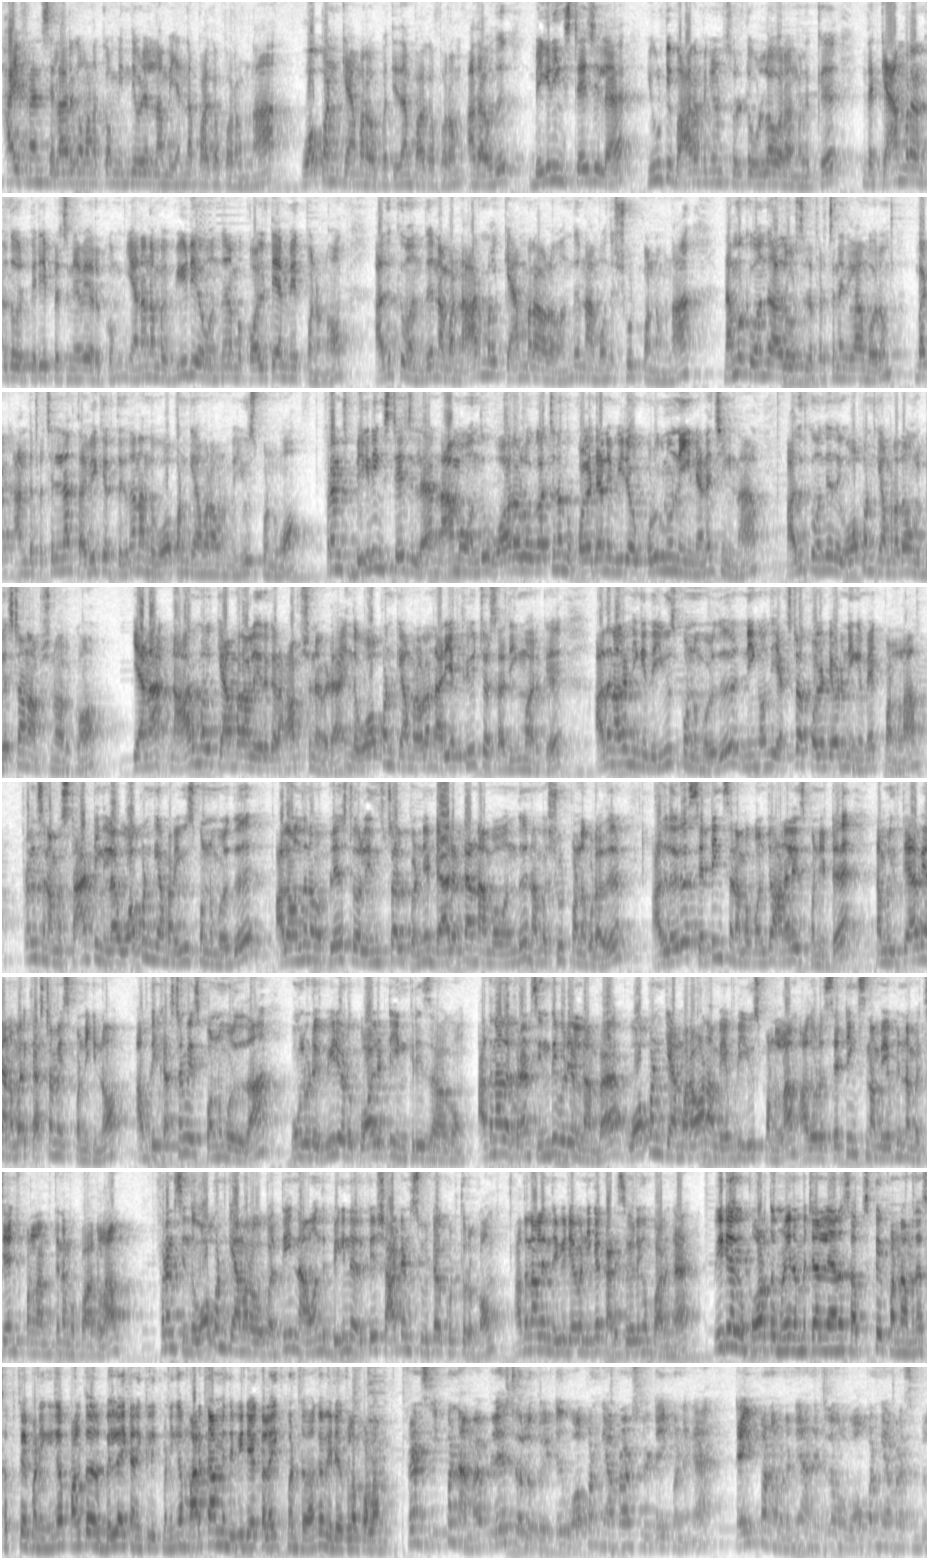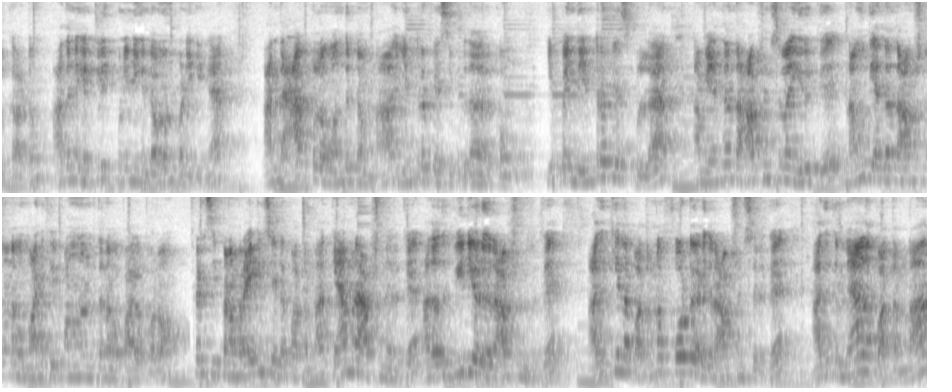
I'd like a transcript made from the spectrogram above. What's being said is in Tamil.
ஹாய் ஃப்ரெண்ட்ஸ் எல்லாருக்கும் வணக்கம். இந்த வீடியோவில் நம்ம என்ன பார்க்க போகிறோம்னா ஓப்பன் கேமராவை பற்றி தான் பார்க்க போகிறோம் அதாவது பிகினிங் ஸ்டேஜில் யூடியூப் ஆரம்பிக்கணும்னு சொல்லிட்டு உள்ள வரவங்களுக்கு இந்த கேமரான்றது ஒரு பெரிய பிரச்சனையாகவே இருக்கும். ஏன்னா நம்ம வீடியோ வந்து நம்ம குவாலிட்டியாக மேக் பண்ணணும். அதுக்கு வந்து நம்ம நார்மல் கேமராவில் வந்து நம்ம வந்து ஷூட் பண்ணோம்னா நமக்கு வந்து அதில் ஒரு சில பிரச்சனைகள்லாம் வரும். பட் அந்த பிரச்சனைலாம் தவிக்கிறதுக்கு தான் அந்த ஓப்பன் கேமராவை நம்ம யூஸ் பண்ணுவோம். ஃப்ரெண்ட்ஸ் பிகினிங் ஸ்டேஜில் நாம் வந்து ஓரளவுக்காச்சும் நம்ம குவாலிட்டியான வீடியோ கொடுக்கணும்னு நீங்கள் நினச்சிங்கன்னா அதுக்கு வந்து அந்த ஓப்பன் கேமரா தான் உங்களுக்கு பெஸ்ட்டான ஆப்ஷனாக இருக்கும். ஏன்னா நார்மல் கேமராவில் இருக்கிற ஆப்ஷனை விட இந்த ஓப்பன் கேமராவில் நிறைய ஃபியூச்சர்ஸ் அதிகமாக இருக்குது அதனால் நீங்கள் இதை யூஸ் பண்ணும்போது நீங்கள் வந்து எக்ஸ்ட்ரா குவாலிட்டியோட நீங்கள் மேக் பண்ணலாம். ஃப்ரெண்ட்ஸ் நம்ம ஸ்டார்டிங்கில் ஓப்பன் கேமரா யூஸ் பண்ணும்போது அதை வந்து நம்ம ப்ளே ஸ்டோரில் இன்ஸ்டால் பண்ணி டேரெக்டாக நம்ம வந்து நம்ம ஷூட் பண்ணக்கூடாது. அதில் இருக்கிற செட்டிங்ஸை நம்ம கொஞ்சம் அனலைஸ் பண்ணிவிட்டு நம்மளுக்கு தேவையான மாதிரி கஸ்டமைஸ் பண்ணிக்கணும். அப்படி கஸ்டமைஸ் பண்ணும்போது தான் உங்களுடைய வீடியோட குவாலிட்டி இன்க்ரீஸ் ஆகும். அதனால் ஃப்ரெண்ட்ஸ் இந்த வீடியோவில் நம்ம ஓப்பன் கேமராவை நம்ம எப்படி யூஸ் பண்ணலாம்? அதோட செட்டிங்ஸ் நம்ம எப்படி நம்ம சேஞ்ச் பண்ணலாம்னு நம்ம பார்க்கலாம். ஃப்ரெண்ட்ஸ் இந்த ஓப்பன் கேமராவை பற்றி நான் வந்து பிகினருக்கு ஷார்ட் அண்ட் ஸ்வீட்டாக கொடுத்துருக்கோம். அதனால் இந்த வீடியோவை நீங்கள் கடைசி வரைக்கும் பாருங்கள் வீடியோக்கு போகிறதுக்கு முன்னாடி நம்ம சேனல் யாரும் சப்ஸ்கிரைப் பண்ணாமல் தான் சப்ஸ்கிரைப் பண்ணிக்கங்க. பக்கத்தில் பெல் ஐக்கானை கிளிக் பண்ணிங்க மறக்காம இந்த வீடியோக்கு லைக் பண்ணிட்டு வாங்க. வீடியோக்குள்ள போகலாம் ஃப்ரெண்ட்ஸ் இப்போ நம்ம ப்ளே ஸ்டோரில் போயிட்டு ஓப்பன் கேமரான்னு சொல்லி டைப் பண்ணுங்க. டைப் பண்ண உடனே அந்த இடத்துல உங்களுக்கு ஓப்பன் கேமரா சிம்பிள் காட்டும். அதை நீங்கள் கிளிக் பண்ணி நீங்கள் டவுன்லோட் பண்ணிக்கோங்க. அந்த ஆப்புக்குள்ளே வந்துட்டோம்னா இன்டர்ஃபேஸ் இப்படி தான் இருக்கும். இப்போ இந்த இன்டர்ஃபேஸ்க்குள்ள நம்ம எந்தெந்த ஆப்ஷன்ஸ் எல்லாம் இருக்கு நமக்கு எந்தெந்த ஆப்ஷன்லாம் நம்ம மாடிஃபை பண்ணணும்னு நம்ம பார்க்க போறோம். ஃப்ரெண்ட்ஸ் இப்போ நம்ம ரைட்டிங் சைடில் பார்த்தோம்னா கேமரா ஆப்ஷன் இருக்கு அதாவது வீடியோ எடுக்கிற ஆப்ஷன் இருக்கு அது கீழே பார்த்தோம்னா போட்டோ எடுக்கிற ஆப்ஷன்ஸ் இருக்கு. அதுக்கு மேலே பார்த்தோம்னா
